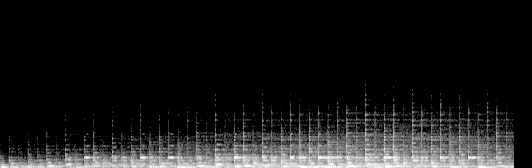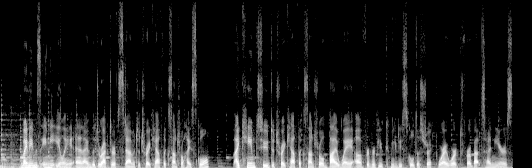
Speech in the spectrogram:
My name is Amy Ely, and I'm the Director of STEM at Detroit Catholic Central High School. I came to Detroit Catholic Central by way of Riverview Community School District, where I worked for about 10 years,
